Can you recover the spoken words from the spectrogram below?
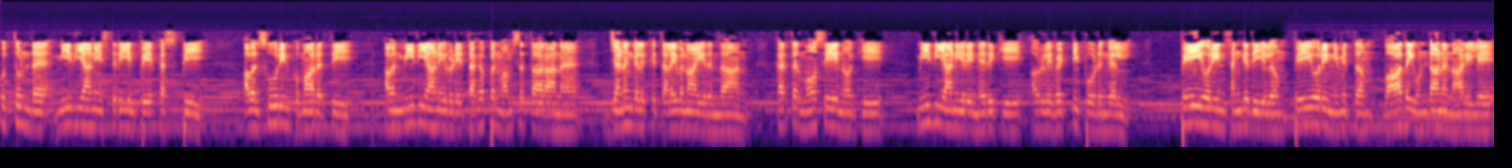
குத்துண்ட மீதியானிய ஸ்திரியின் பெயர் கஸ்பி. அவள் சூரின் குமாரத்தி. அவன் மீதியானியருடைய தகப்பன் வம்சத்தாரான ஜனங்களுக்கு தலைவனாயிருந்தான். கர்த்தர் மோசையை நோக்கி மீதியானியரை நெருக்கி அவர்களை வெட்டி போடுங்கள். பேயோரின் சங்கதியிலும் பேயோரின் நிமித்தம் வாதை உண்டான நாளிலே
